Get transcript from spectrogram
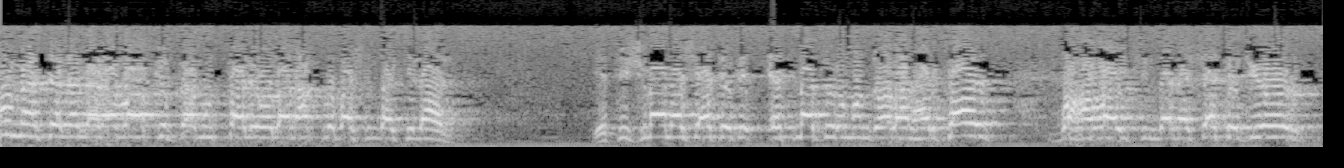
bu meselelere vakıf ve muttali olan aklı başındakiler, yetişme neşet etme durumunda olan herkes bu hava içinde neşet ediyor,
